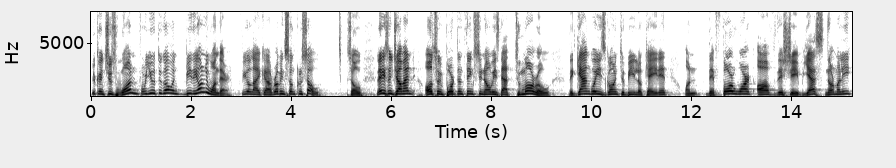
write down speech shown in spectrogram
you can choose one for you to go and be the only one there. Feel like uh, Robinson Crusoe. So, ladies and gentlemen, also important things to know is that tomorrow the gangway is going to be located on the forward of the ship. Yes, normally,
